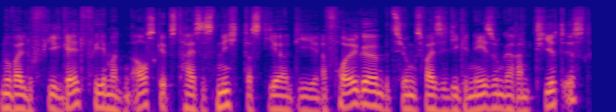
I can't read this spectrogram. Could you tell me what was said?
nur weil du viel Geld für jemanden ausgibst, heißt es nicht, dass dir die Erfolge bzw. die Genesung garantiert ist.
